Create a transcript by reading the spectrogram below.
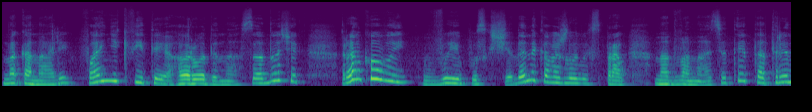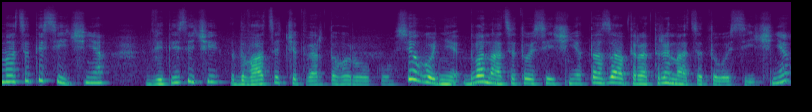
на каналі Файні квіти, городина, садочок, ранковий випуск щоденника важливих справ на 12 та 13 січня 2024 року. Сьогодні, 12 січня та завтра, 13 січня,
